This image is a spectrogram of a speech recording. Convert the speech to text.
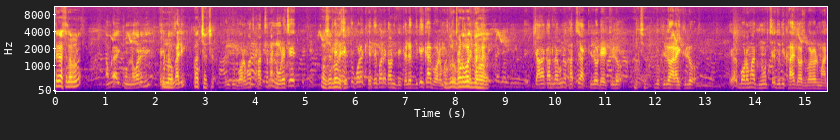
থেকে আসছেন আপনারা? আমরা এই কুন্নগরেরই এই কুন্নগর। লোকালি। আচ্ছা আচ্ছা। কিন্তু বড় মাছ খাচ্ছে না নড়েছে। আচ্ছা নড়েছে। একটু পরে খেতে পারে কারণ বিকেলের দিকেই খায় বড় মাছ। বড় মাছ হ্যাঁ। চারা কাতলাগুলো খাচ্ছে এক কিলো দেড় কিলো আচ্ছা। দু কিলো আড়াই কিলো। এবার বড় মাছ নড়ছে যদি খায় দশ বারোর মাছ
